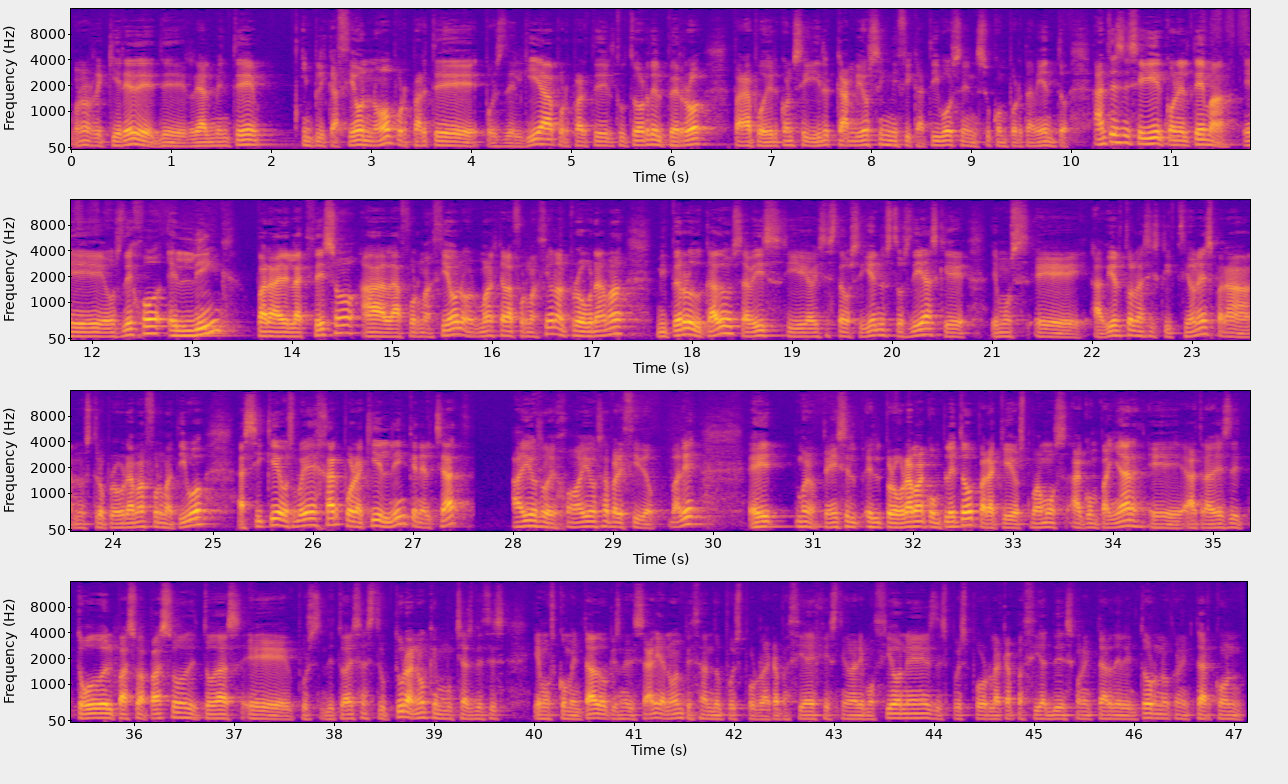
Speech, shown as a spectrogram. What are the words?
bueno, requiere de, de realmente implicación ¿no? por parte pues, del guía, por parte del tutor del perro, para poder conseguir cambios significativos en su comportamiento. Antes de seguir con el tema, eh, os dejo el link para el acceso a la formación, o más que a la formación, al programa Mi Perro Educado. Sabéis, si habéis estado siguiendo estos días, que hemos eh, abierto las inscripciones para nuestro programa formativo. Así que os voy a dejar por aquí el link en el chat. Ahí os lo dejo, ahí os ha aparecido, ¿vale? Bueno, tenéis el, programa completo para que os a acompañar eh, a través de todo el paso a paso, de, todas, eh, pues de toda esa estructura ¿no? que muchas veces hemos comentado que es necesaria, ¿no? empezando pues, por la capacidad de gestionar emociones, después por la capacidad de desconectar del entorno, conectar con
